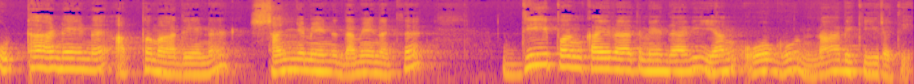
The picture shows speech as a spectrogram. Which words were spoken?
Uttanena Appamadena Sanyamena Damenata Deepam Kairat Yang Ogho Nabikirati.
